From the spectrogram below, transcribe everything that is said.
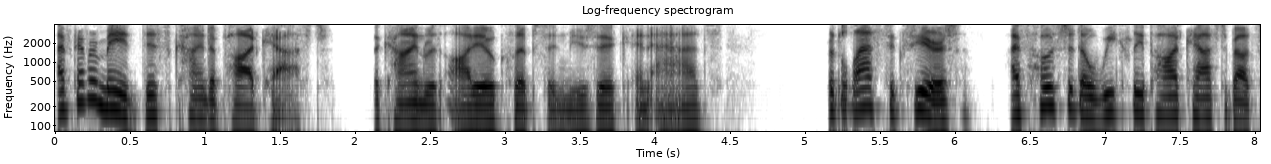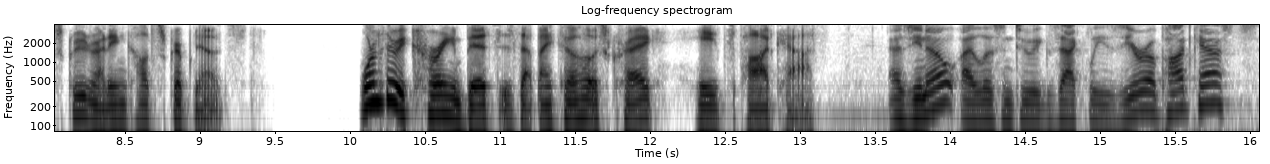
I've never made this kind of podcast, the kind with audio clips and music and ads. For the last six years, I've hosted a weekly podcast about screenwriting called Scriptnotes. One of the recurring bits is that my co host Craig hates podcasts. As you know, I listen to exactly zero podcasts,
